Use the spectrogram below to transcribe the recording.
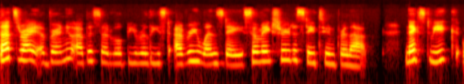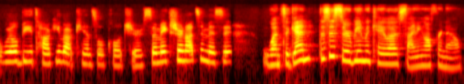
That's right, a brand new episode will be released every Wednesday, so make sure to stay tuned for that. Next week, we'll be talking about cancel culture, so make sure not to miss it. Once again, this is Serby and Michaela signing off for now.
